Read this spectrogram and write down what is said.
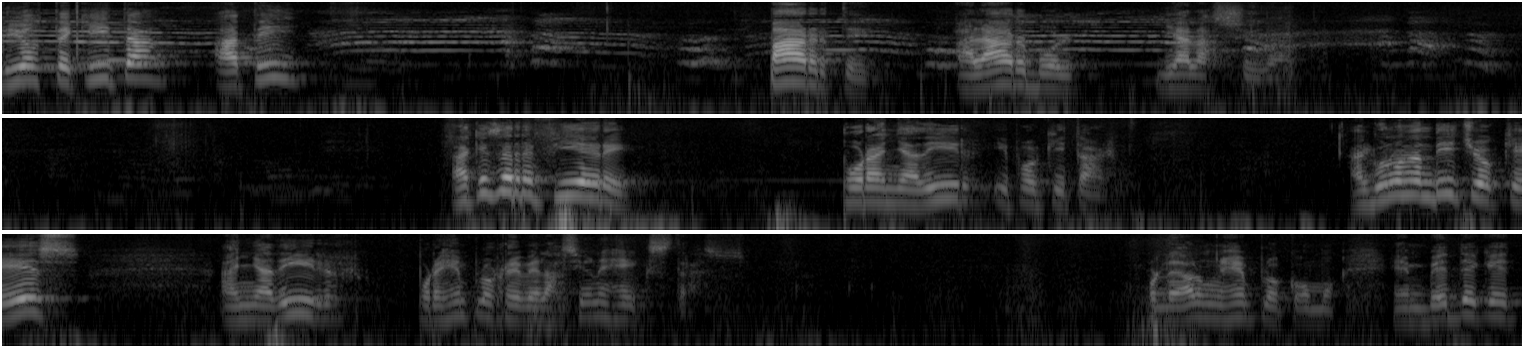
Dios te quita a ti parte al árbol y a la ciudad. ¿A qué se refiere por añadir y por quitar? Algunos han dicho que es añadir, por ejemplo, revelaciones extras por dar un ejemplo, como en vez de que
